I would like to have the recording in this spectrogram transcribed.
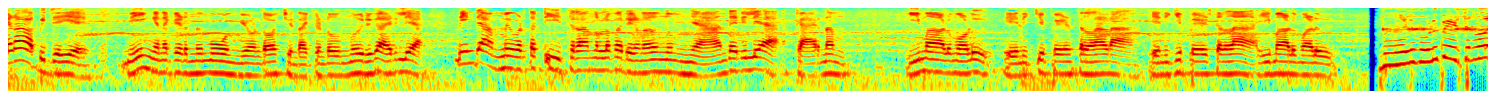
എടാ വിജയെ നീ ഇങ്ങനെ കിടന്ന് മൂങ്ങിയോണ്ടോ ഒച്ചുണ്ടാക്കേണ്ടോ ഒന്നും ഒരു കാര്യമില്ല. നിന്റെ അമ്മ ഇവിടുത്തെ ടീച്ചറാന്നുള്ള പരിഗണനൊന്നും ഞാൻ തരില്ല. കാരണം ഈ മാളുമോൾ എനിക്ക് പേഴ്സണലാടാ എനിക്ക് പേഴ്സണലാ ഈ മാളുമോൾ മാളുമോൾ പേഴ്സണൽ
